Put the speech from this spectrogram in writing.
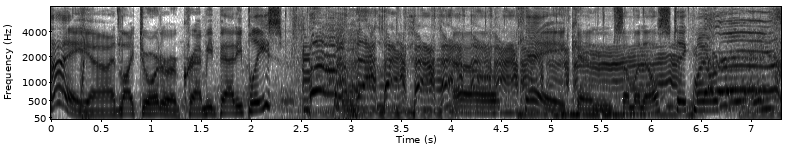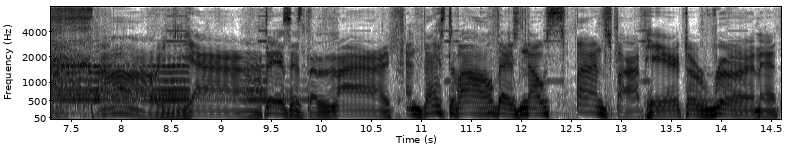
Hi, uh, I'd like to order a Krabby Patty, please. okay, can someone else take my order? Oh, yeah. This is the life. And best of all, there's no SpongeBob here to ruin it.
